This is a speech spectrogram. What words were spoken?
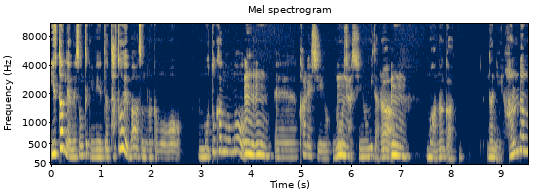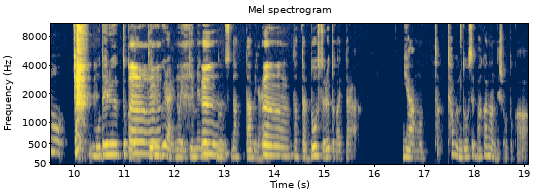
言ったんだよねその時に。だ例えばそのなんかもう元カノの、うんうん。えー彼氏の写真を見たら、うん。まあなんか何？半裸のモデルとかやってるぐらいのイケメンの、うん。だったみたいな、うん。だったらどうするとか言ったらいやもうた多分どうせバカなんでしょうとか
